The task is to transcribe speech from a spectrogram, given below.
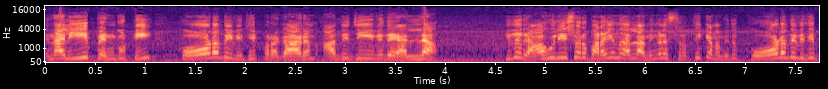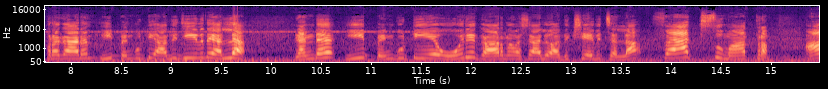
എന്നാൽ ഈ പെൺകുട്ടി കോടതി വിധി പ്രകാരം അതിജീവിതയല്ല. ഇത് രാഹുൽ ഈശ്വർ പറയുന്നതല്ല നിങ്ങൾ ശ്രദ്ധിക്കണം. ഇത് കോടതി വിധി പ്രകാരം ഈ പെൺകുട്ടി അതിജീവിതയല്ല. രണ്ട് ഈ പെൺകുട്ടിയെ ഒരു കാരണവശാലും അധിക്ഷേപിച്ചല്ല ഫാക്ട്സ് മാത്രം. ആ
